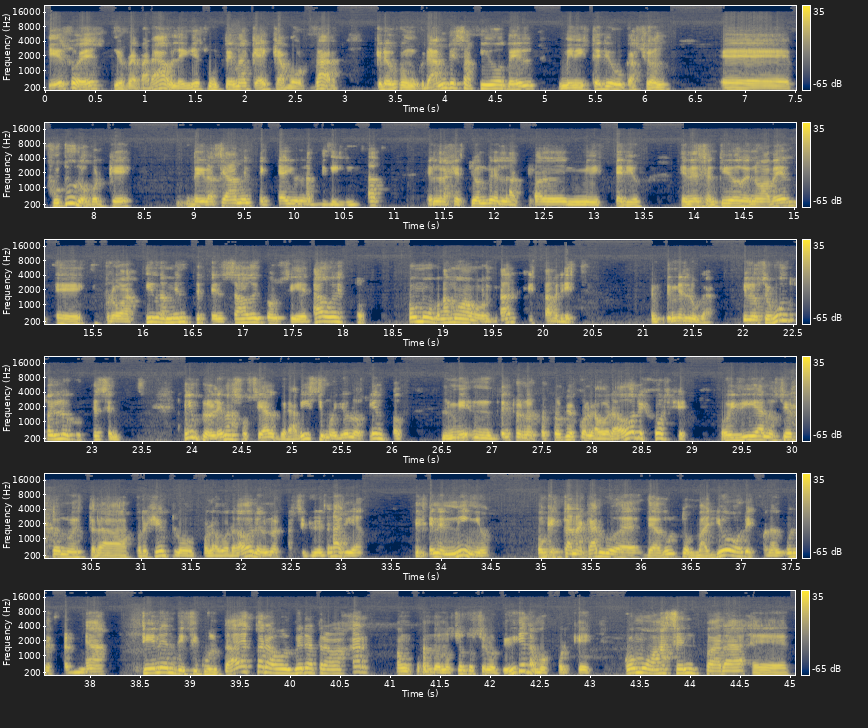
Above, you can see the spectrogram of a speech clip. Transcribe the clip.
Y eso es irreparable y es un tema que hay que abordar. Creo que un gran desafío del Ministerio de Educación eh, futuro, porque desgraciadamente hay una debilidad en la gestión del actual ministerio, en el sentido de no haber eh, proactivamente pensado y considerado esto. ¿Cómo vamos a abordar esta brecha? En primer lugar. Y lo segundo es lo que usted siente. Hay un problema social gravísimo, yo lo siento, dentro de nuestros propios colaboradores, Jorge. Hoy día, ¿no es cierto?, nuestras, por ejemplo, colaboradores, nuestras secretarias, que tienen niños o que están a cargo de, adultos mayores con alguna enfermedad, tienen dificultades para volver a trabajar, aun cuando nosotros se lo pidiéramos, porque ¿cómo hacen para... Eh,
